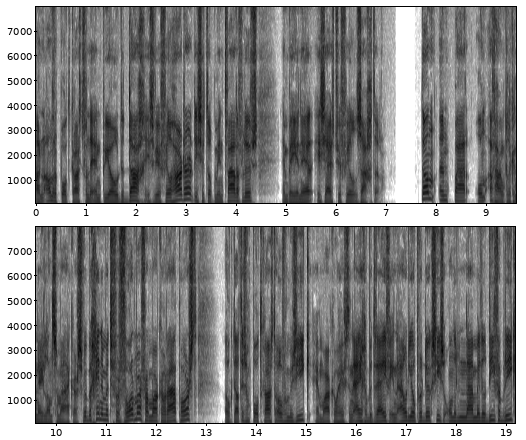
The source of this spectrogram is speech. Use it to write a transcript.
Maar een andere podcast van de NPO, De Dag, is weer veel harder. Die zit op min 12 lufs. En BNR is juist weer veel zachter. Dan een paar onafhankelijke Nederlandse makers. We beginnen met Vervormer van Marco Raaphorst. Ook dat is een podcast over muziek. En Marco heeft een eigen bedrijf in audioproducties onder de naam Melodiefabriek.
